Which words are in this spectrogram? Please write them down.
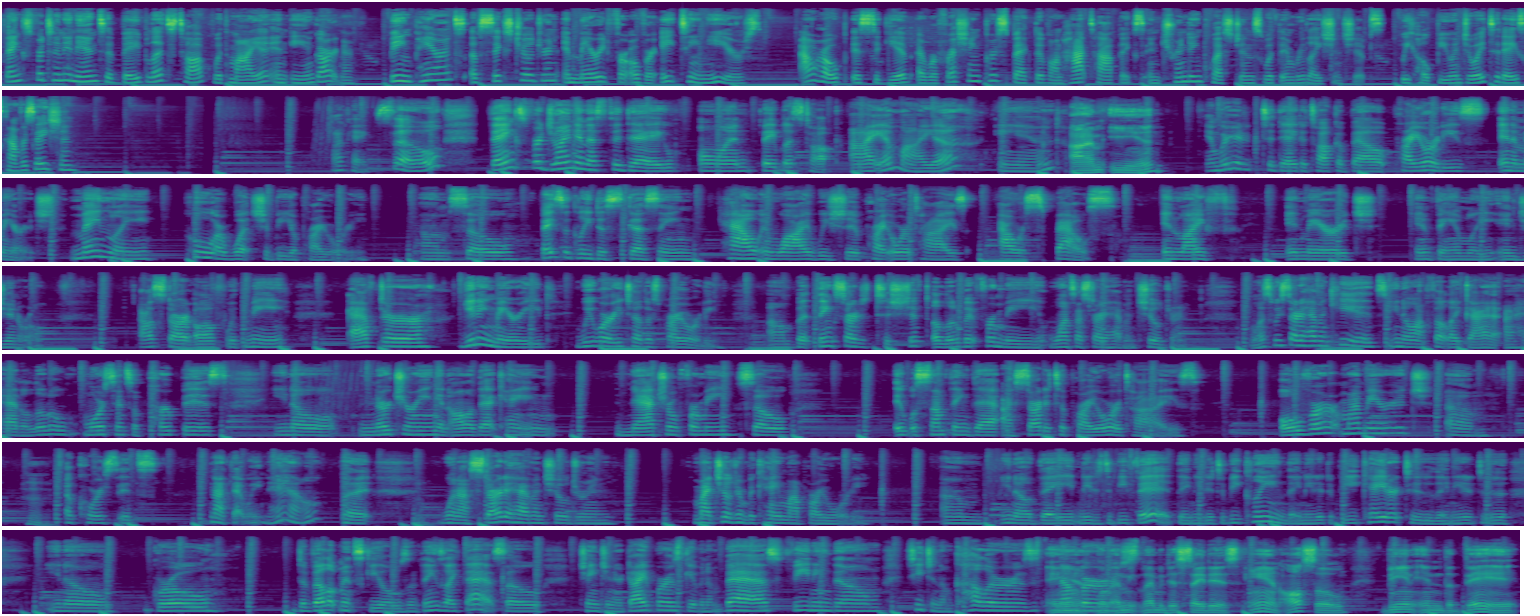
Thanks for tuning in to Babe Let's Talk with Maya and Ian Gardner. Being parents of six children and married for over 18 years, our hope is to give a refreshing perspective on hot topics and trending questions within relationships. We hope you enjoyed today's conversation. Okay, so thanks for joining us today on Babe Let's Talk. I am Maya and I'm Ian. And we're here today to talk about priorities in a marriage, mainly who or what should be your priority. Um, so, basically, discussing how and why we should prioritize our spouse in life, in marriage, in family in general. I'll start off with me. After getting married, we were each other's priority. Um, but things started to shift a little bit for me once I started having children. Once we started having kids, you know, I felt like I, I had a little more sense of purpose, you know, nurturing and all of that came natural for me. So it was something that I started to prioritize over my marriage. Um, Hmm. Of course, it's not that way now, but when I started having children, my children became my priority. Um, you know, they needed to be fed, they needed to be clean, they needed to be catered to, they needed to, you know, grow development skills and things like that. So, changing their diapers, giving them baths, feeding them, teaching them colors, and, numbers. Well, let me let me just say this, and also being in the bed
